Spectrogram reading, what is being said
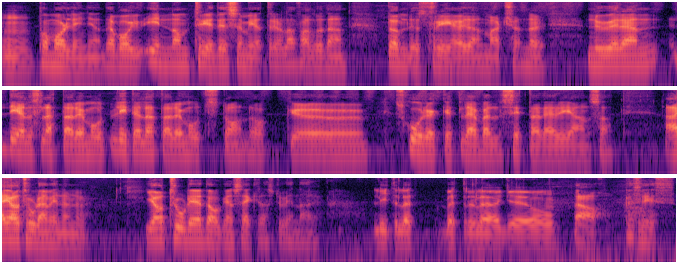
Mm. På mållinjen. Det var ju inom tre decimeter i alla fall. Och den dömdes trea i den matchen. Nu, nu är den dels lättare mot, lite lättare motstånd och uh, skorycket lär väl sitta där igen. Så att, nej, jag tror den vinner nu. Jag tror det är dagens säkraste vinnare. Lite lätt, bättre läge och... Ja, precis.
